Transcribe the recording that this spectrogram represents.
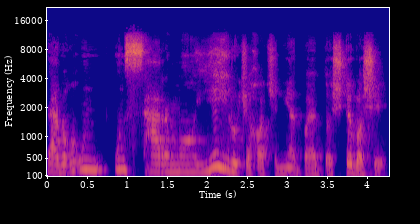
در واقع اون اون سرمایه ای رو که حاکمیت باید داشته باشه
